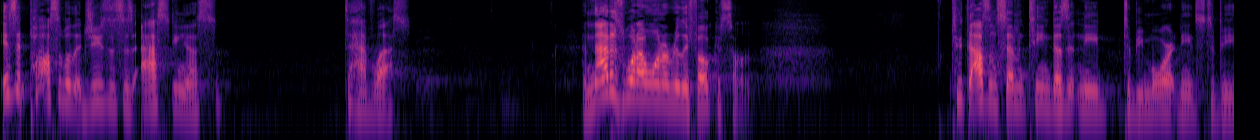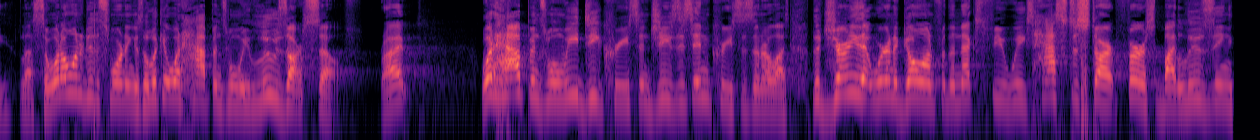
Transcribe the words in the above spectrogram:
is it possible that Jesus is asking us to have less? And that is what I want to really focus on. 2017 doesn't need to be more, it needs to be less. So, what I want to do this morning is to look at what happens when we lose ourselves, right? What happens when we decrease and Jesus increases in our lives? The journey that we're going to go on for the next few weeks has to start first by losing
